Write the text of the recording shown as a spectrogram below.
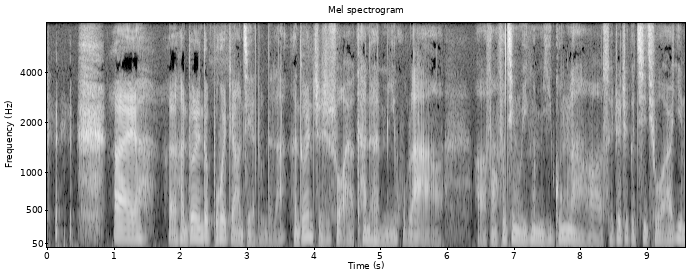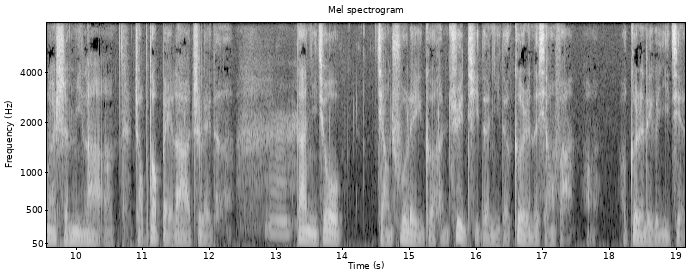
哎呀，很很多人都不会这样解读的啦。很多人只是说，哎呀，看得很迷糊啦，啊，仿佛进入一个迷宫啦，啊，随着这个气球而意乱神迷啦，啊找不到北啦之类的。嗯。但你就。讲出了一个很具体的你的个人的想法啊，和个人的一个意见，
